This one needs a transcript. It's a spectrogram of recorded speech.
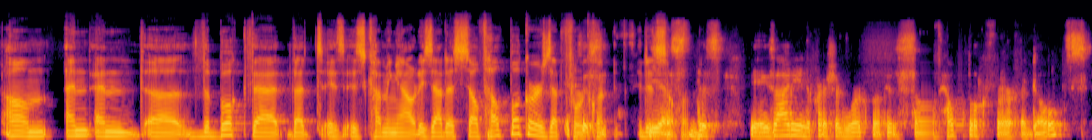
Um, and and uh, the book that that is is coming out is that a self help book or is that for? This, it is yes, this the anxiety and depression workbook is a self help book for adults.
